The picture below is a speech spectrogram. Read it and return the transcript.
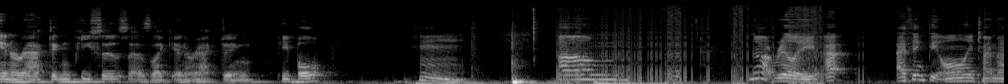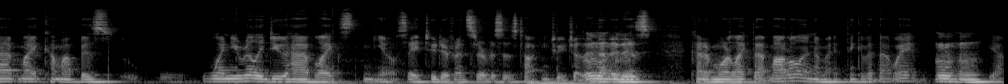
interacting pieces as like interacting people? Hmm. Um, not really. I I think the only time that might come up is when you really do have like you know say two different services talking to each other. Then it is kind of more like that model, and I might think of it that way. Mm-hmm. Yeah.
